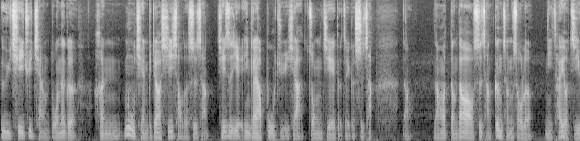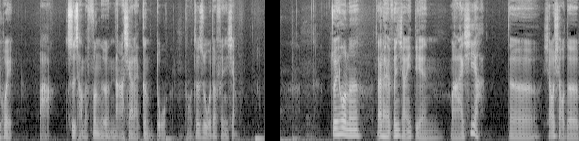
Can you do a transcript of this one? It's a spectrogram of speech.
与其去抢夺那个很目前比较稀少的市场，其实也应该要布局一下中阶的这个市场，然后然后等到市场更成熟了，你才有机会把市场的份额拿下来更多。哦，这是我的分享。最后呢？再来分享一点马来西亚的小小的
